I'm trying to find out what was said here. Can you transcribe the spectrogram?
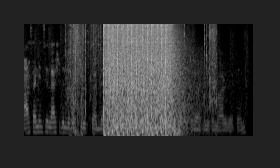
आसानी से लास्ट बंदे को फिनिश कर आसानी से मार देते हैं।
